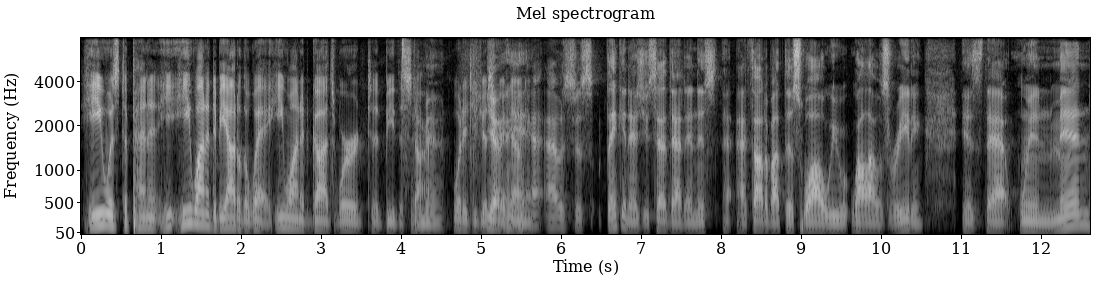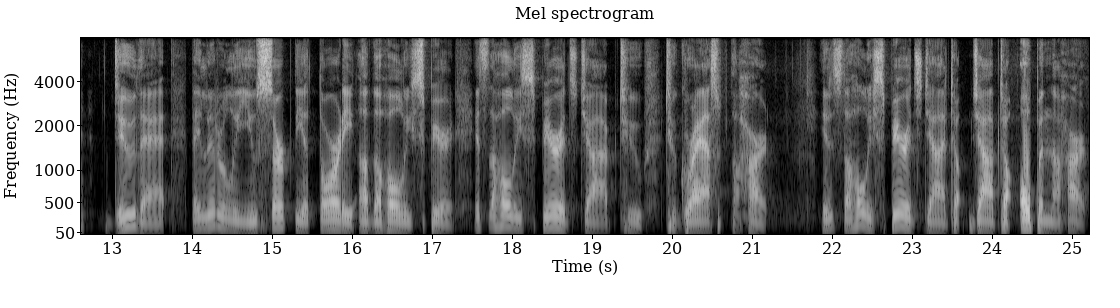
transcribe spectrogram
he was dependent, he, he wanted to be out of the way. He wanted God's word to be the star. Amen. What did you just yeah, write down there? I I was just thinking as you said that, and this I thought about this while we while I was reading, is that when men do that, they literally usurp the authority of the Holy Spirit. It's the Holy Spirit's job to to grasp the heart. It's the Holy Spirit's job to job to open the heart.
